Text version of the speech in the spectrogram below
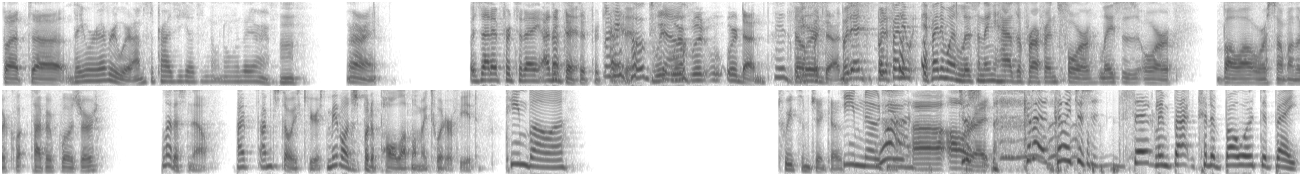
but uh, they were everywhere. I'm surprised you guys don't know where they are. All right. Is that it for today? I think That's that's it. it, for I hope We- so. We're, we're, we're done. It's- we're done. But but if any, if anyone listening has a preference for laces or boa or some other cl- type of closure, let us know. I, I'm just always curious. Maybe I'll just put a poll up on my Twitter feed. Team Boa, Tweet some JNCOs. Team No What? Tube. Uh, all Just- right. Can I, can I just circling back to the Boa debate?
